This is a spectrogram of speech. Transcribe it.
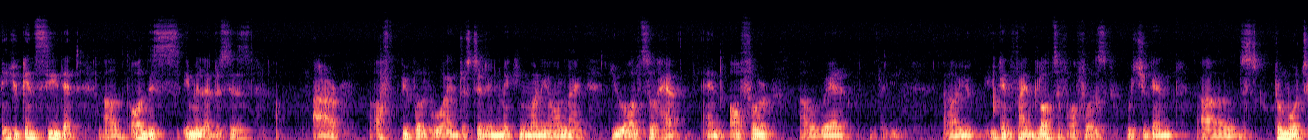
you can see that uh, all these email addresses are of people who are interested in making money online. You also have an offer uh, where uh, you, you can find lots of offers which you can just promote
